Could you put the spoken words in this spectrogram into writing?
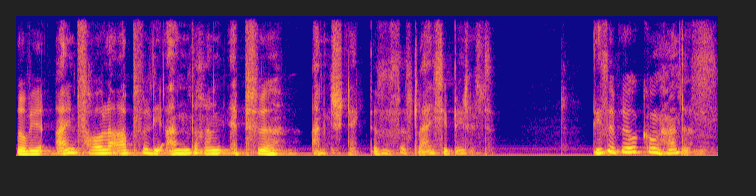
So wie ein fauler Apfel die anderen Äpfel ansteckt. Das ist das gleiche Bild. Diese Wirkung hat es.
